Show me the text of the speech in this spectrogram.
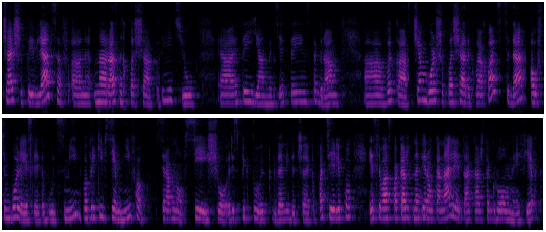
чаще появляться в, а, на, на разных площадках. Это YouTube, а, это и Яндекс, это и Инстаграм, а, ВК. Чем больше площадок вы охватите, да, а уж тем более, если это будет СМИ, вопреки всем мифам, все равно все еще респектуют, когда видят человека по телеку. Если вас покажут на Первом канале, это окажет огромный эффект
